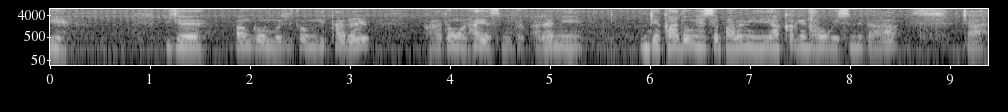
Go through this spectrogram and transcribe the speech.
예. 이제 방금 무지동 히타를 가동을 하였습니다. 바람이 이제 가동해서 바람이 약하게 나오고 있습니다. 자.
